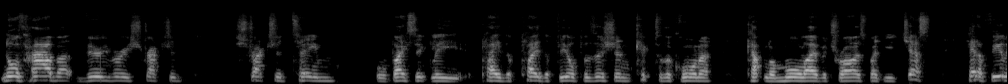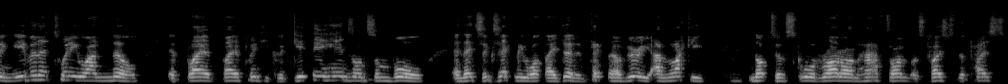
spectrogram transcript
North Harbour, very very structured structured team, will basically play the play the field position, kick to the corner, couple of maul over tries. But you just had a feeling, even at twenty one 0 if Bay of Plenty could get their hands on some ball and that's exactly what they did. In fact, they were very unlucky not to have scored right on halftime. It was close to the post.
